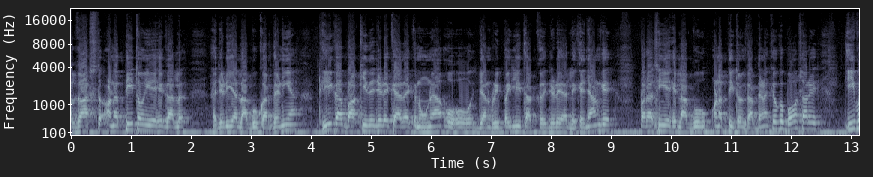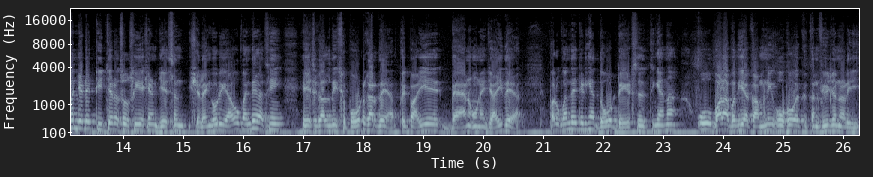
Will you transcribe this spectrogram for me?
ਅਗਸਤ 29 ਤੋਂ ਹੀ ਇਹ ਗੱਲ ਜਿਹੜੀ ਆ ਲਾਗੂ ਕਰ ਦੇਣੀ ਆ। ਠੀਕ ਆ, ਬਾਕੀ ਦੇ ਜਿਹੜੇ ਕਾਇਦਾ ਕਾਨੂੰਨ ਆ, ਉਹ ਜਨਵਰੀ ਪਹਿਲੀ ਤੱਕ ਜਿਹੜੇ ਆ ਲਿਖੇ ਜਾਣਗੇ। ਪਰ ਅਸੀਂ ਇਹ ਲਾਗੂ 29 ਤੋਂ ਹੀ ਕਰ ਦੇਣਾ, ਕਿਉਂਕਿ ਬਹੁਤ ਸਾਰੇ ਈਵਨ ਜਿਹੜੇ ਟੀਚਰ ਐਸੋਸੀਏਸ਼ਨ ਜੇਸਨ ਸ਼ਿਲੰਗੋਰੀ ਆ, ਉਹ ਕਹਿੰਦੇ ਅਸੀਂ ਇਸ ਗੱਲ ਦੀ ਸਪੋਰਟ ਕਰਦੇ ਆ ਵੀ ਭਾਈ ਇਹ ਬੈਨ ਹੋਣੇ ਚਾਹੀਦੇ ਆ। ਪਰ ਉਹ ਕਹਿੰਦੇ ਜਿਹੜੀਆਂ ਦੋ ਡੇਟਸ ਦਿੱਤੀਆਂ ਨਾ ਉਹ ਬੜਾ ਵਧੀਆ ਕੰਮ ਨਹੀਂ ਉਹ ਇੱਕ ਕਨਫਿਊਜ਼ਨ ਵਾਲੀ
